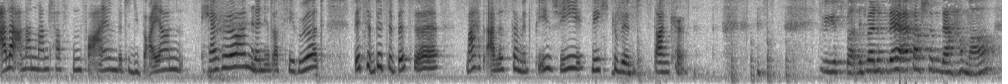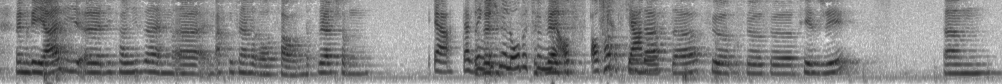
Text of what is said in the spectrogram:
alle anderen Mannschaften, vor allem bitte die Bayern, herhören, wenn ihr das hier hört. Bitte, bitte, bitte macht alles, damit PSG nicht gewinnt. Danke. Ich bin gespannt. Ich meine, es wäre einfach schon der Hammer, wenn Real die, äh, die Pariser im, äh, im Achtelfinale raushauen. Das wäre schon ja, da singe ich eine Lobeshymne auf, auf Cristiano. Desaster für, für, für PSG. Ähm,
